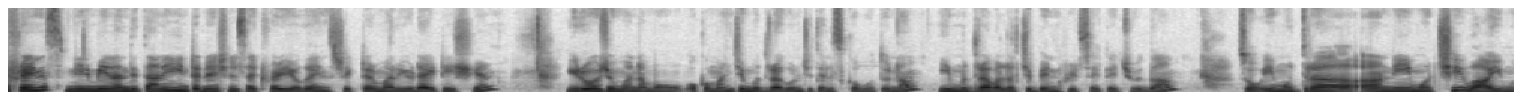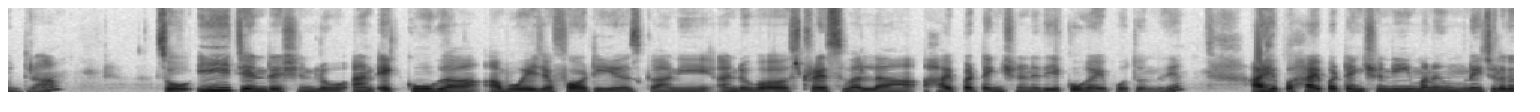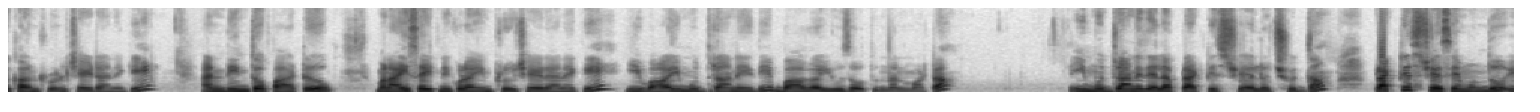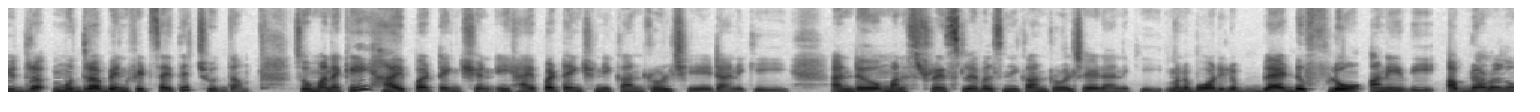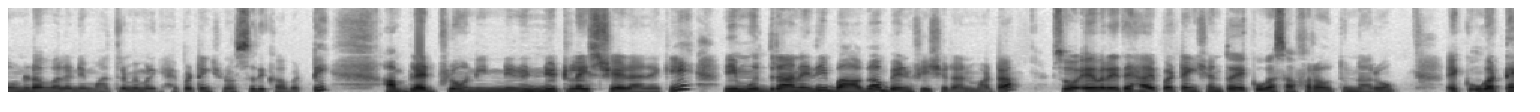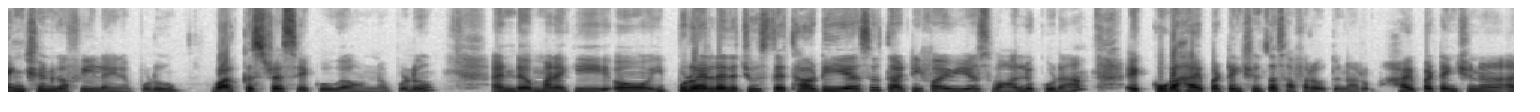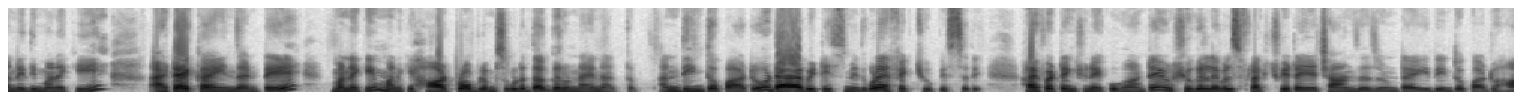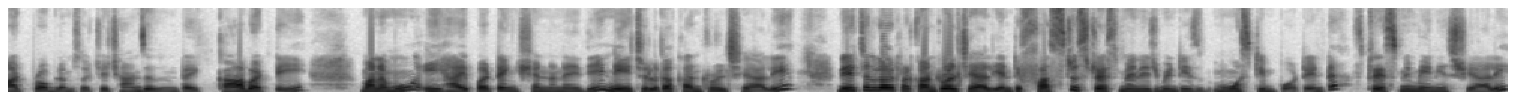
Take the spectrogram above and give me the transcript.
Hi friends నేను మీ నందితాని ఇంటర్నేషనల్ సర్టిఫైడ్ యోగా ఇన్స్ట్రక్టర్ మరియు డైటీషియన్ ఈరోజు మనము ఒక మంచి ముద్ర గురించి తెలుసుకోబోతున్నాం. ఈ ముద్ర వల్ల వచ్చే బెనిఫిట్స్ అయితే చూద్దాం. సో ఈ ముద్ర నేమ్ వచ్చి వాయు ముద్ర. సో ఈ జనరేషన్లో అండ్ ఎక్కువగా above age of forty years కానీ అండ్ స్ట్రెస్ వల్ల హైపర్ టెన్షన్ అనేది ఎక్కువగా అయిపోతుంది. హైపర్ హైపర్ టెన్షన్ని మనం నేచురల్గా కంట్రోల్ చేయడానికి అండ్ దీంతో పాటు మన ఐసైట్ని కూడా ఇంప్రూవ్ చేయడానికి ఈ వాయు ముద్ర అనేది బాగా యూజ్ అవుతుందన్నమాట. ఈ ముద్ర అనేది ఎలా ప్రాక్టీస్ చేయాలో చూద్దాం. ప్రాక్టీస్ చేసే ముందు యుద్ర ముద్ర బెనిఫిట్స్ అయితే చూద్దాం. సో మనకి హైపర్ టెన్షన్ ఈ హైపర్ టెన్షన్ని కంట్రోల్ చేయడానికి అండ్ మన స్ట్రెస్ లెవెల్స్ని కంట్రోల్ చేయడానికి మన బాడీలో బ్లడ్ ఫ్లో అనేది అబ్నార్మల్గా ఉండడం వల్లనే మాత్రమే మనకి హైపర్ టెన్షన్ వస్తుంది కాబట్టి ఆ బ్లడ్ ఫ్లోని న్యూట్రలైజ్ చేయడానికి ఈ ముద్ర అనేది బాగా బెనిఫిషియల్ అనమాట సో ఎవరైతే హైపర్ టెన్షన్తో ఎక్కువగా సఫర్ అవుతున్నారో ఎక్కువగా టెన్షన్గా ఫీల్ అయినప్పుడు వర్క్ స్ట్రెస్ ఎక్కువగా ఉన్నప్పుడు అండ్ మనకి ఇప్పుడు వెళ్ళైతే చూస్తే thirty years thirty five years వాళ్ళు కూడా ఎక్కువగా హైపర్ టెన్షన్తో సఫర్ అవుతున్నారు. హైపర్ టెన్షన్ అనేది మనకి అటాక్ అయిందంటే మనకి మనకి హార్ట్ ప్రాబ్లమ్స్ కూడా దగ్గర ఉన్నాయని అర్థం. అండ్ దీంతో పాటు డయాబెటీస్ మీద కూడా ఎఫెక్ట్ చూపిస్తుంది. హైపర్ టెన్షన్ ఎక్కువగా అంటే షుగర్ లెవెల్స్ ఫ్లక్చువేట్ అయ్యే ఛాన్సెస్ ఉంటాయి. దీంతో పాటు హార్ట్ ప్రాబ్లమ్స్ వచ్చే ఛాన్సెస్ ఉంటాయి. కాబట్టి మనము ఈ హైపర్ టెన్షన్ అనేది నేచురల్గా కంట్రోల్ చేయాలి. నేచురల్గా కంట్రోల్ చేయాలి అంటే first stress management is most important స్ట్రెస్ని మేనేజ్ చేయాలి.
